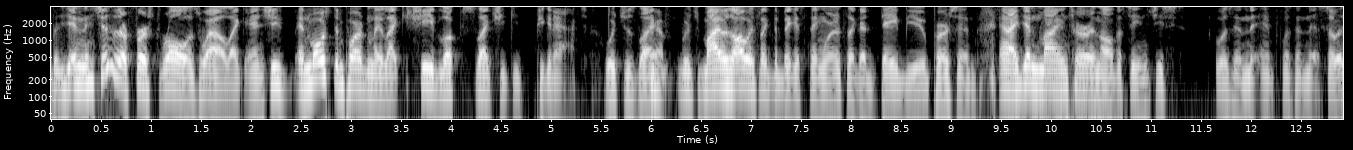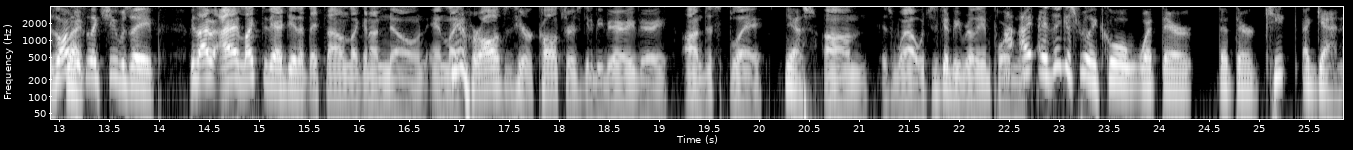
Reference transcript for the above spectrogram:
but and this is her first role as well. Like, and she and most importantly, like she looks like she could she could act, which is like Yeah. which my was always like the biggest thing where it's like a debut person, and I didn't mind her in all the scenes she was in the was in this. So as long Right. as like she was a because I I liked the idea that they found like an unknown and like Yeah. her all of her culture is going to be very very on display yes, um as well, which is going to be really important. I, I think it's really cool what they're that they're keep again.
